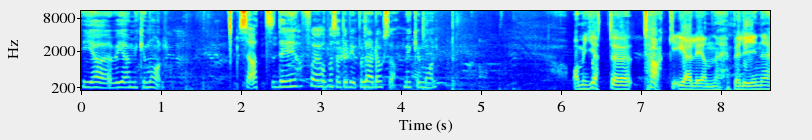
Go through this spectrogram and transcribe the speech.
Vi gör, vi gör mycket mål. Så att det får jag hoppas att det blir på lördag också, mycket mål. Ja, men jättetack Elin Berlin.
